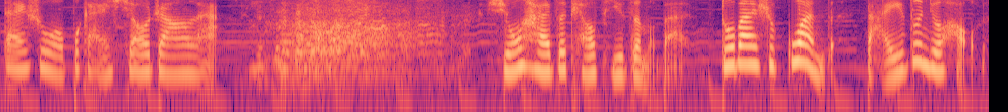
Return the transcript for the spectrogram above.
但是我不敢嚣张啦。”熊孩子调皮怎么办？多半是惯的，打一顿就好了。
